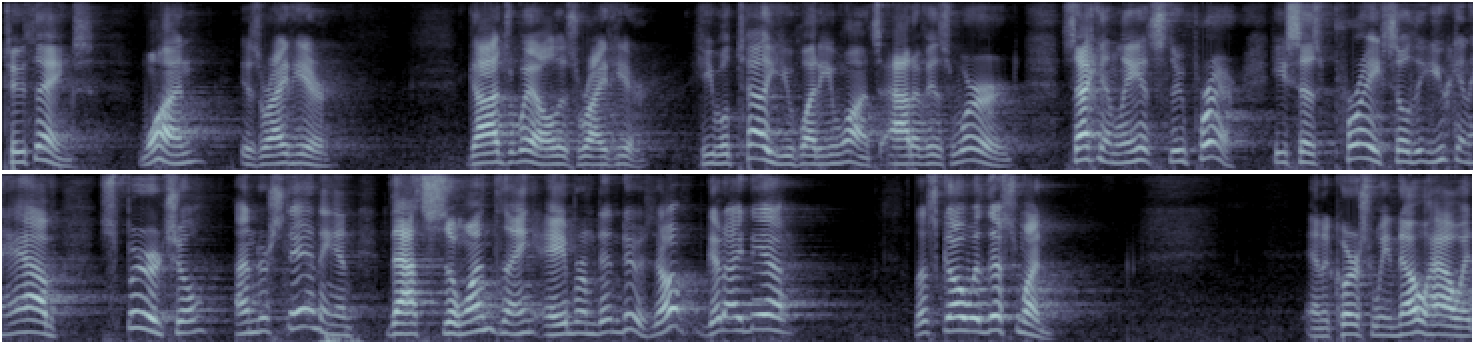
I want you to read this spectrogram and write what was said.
Two things. One is right here. God's will is right here. He will tell you what He wants out of His Word. Secondly, it's through prayer. He says, pray so that you can have spiritual understanding. And that's the one thing Abram didn't do. Said, oh, good idea. Let's go with this one. And of course, we know how it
